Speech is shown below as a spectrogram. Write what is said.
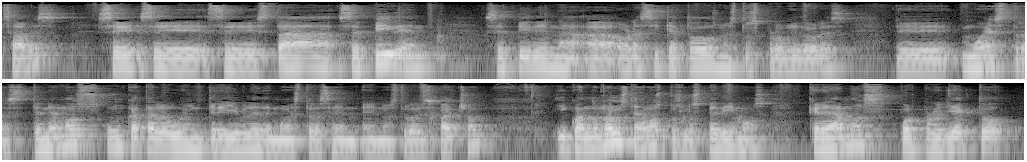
¿sabes? Se, se, se, está, se piden, se piden a, a, ahora sí que a todos nuestros proveedores eh, muestras. Tenemos un catálogo increíble de muestras en, en, nuestro despacho y cuando no los tenemos, pues los pedimos. Creamos por proyecto,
